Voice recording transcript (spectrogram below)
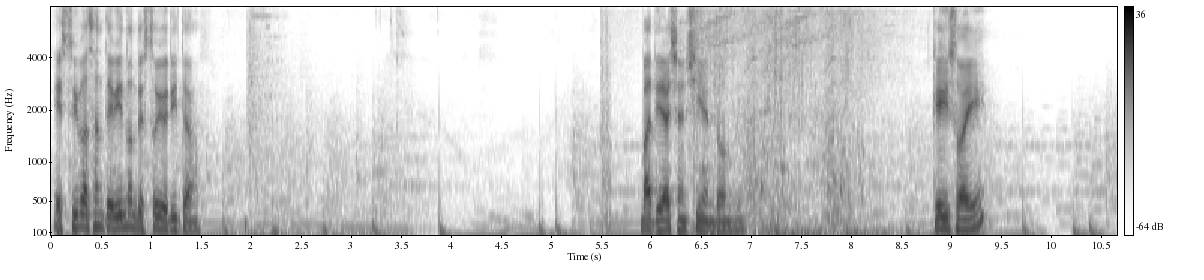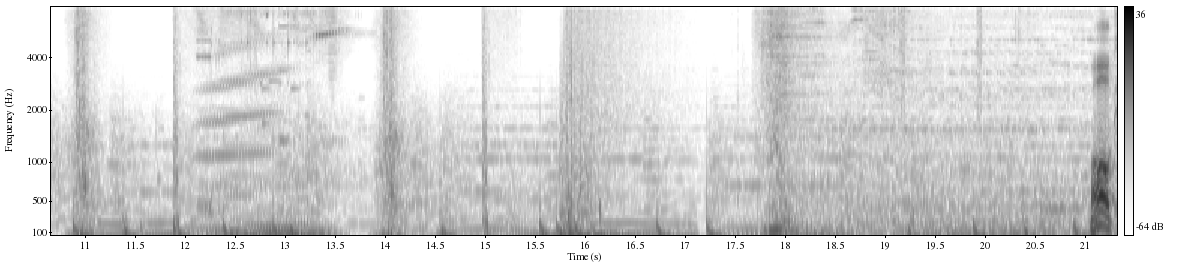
Estoy bastante bien donde estoy ahorita. Va a tirar Shang-Chi entonces. ¿Qué hizo ahí? ok.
